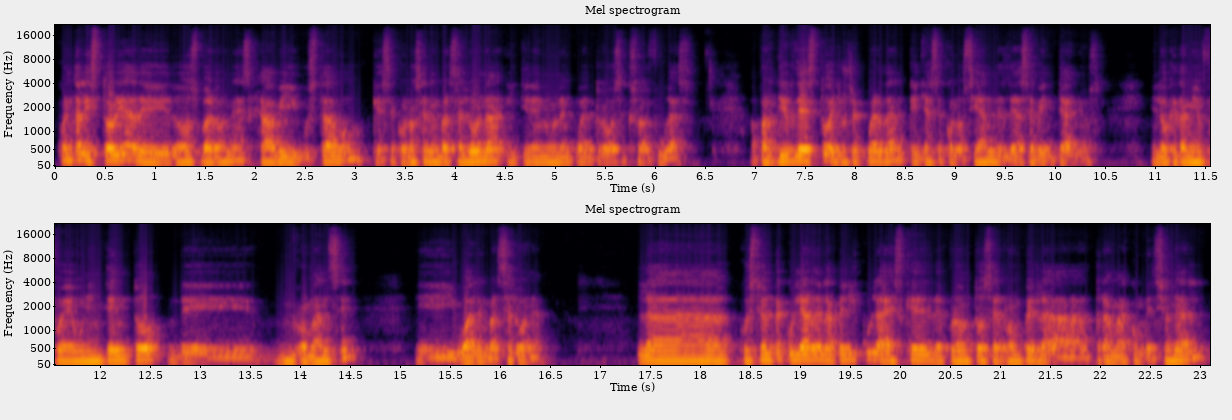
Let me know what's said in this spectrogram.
Cuenta la historia de dos varones, Javi y Gustavo, que se conocen en Barcelona y tienen un encuentro sexual fugaz. A partir de esto, ellos recuerdan que ya se conocían desde hace 20 años en lo que también fue un intento de romance, eh, igual en Barcelona. La cuestión peculiar de la película es que de pronto se rompe la trama convencional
